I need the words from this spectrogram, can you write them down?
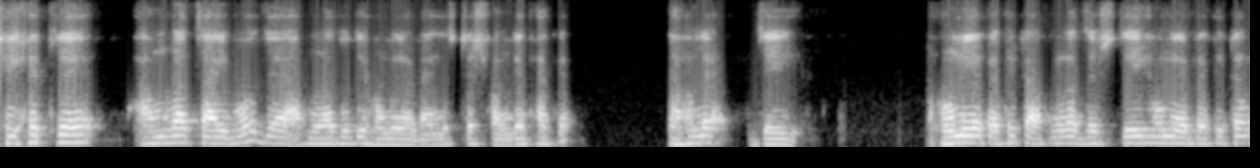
সেই ক্ষেত্রে আমরা চাইব যে আপনারা যদি হোমিও ডাইজেস্টের সঙ্গে থাকে তাহলে যেই হোমিওপ্যাথিটা, আপনারা যেই হোমিওপ্যাথিটার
